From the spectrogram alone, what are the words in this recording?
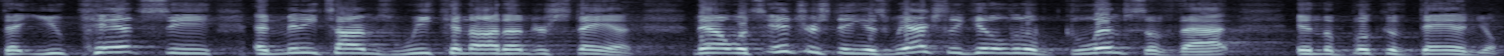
that you can't see and many times we cannot understand. Now, what's interesting is we actually get a little glimpse of that in the book of Daniel.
